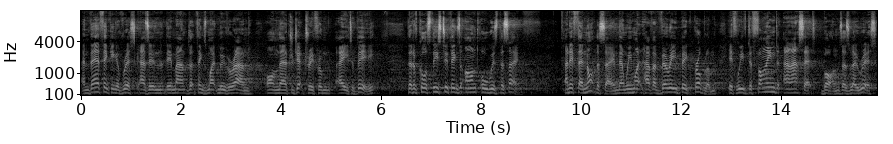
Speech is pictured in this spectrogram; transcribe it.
and they're thinking of risk as in the amount that things might move around on their trajectory from A to B, that of course these two things aren't always the same. And if they're not the same, then we might have a very big problem if we've defined an asset, bonds, as low risk,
